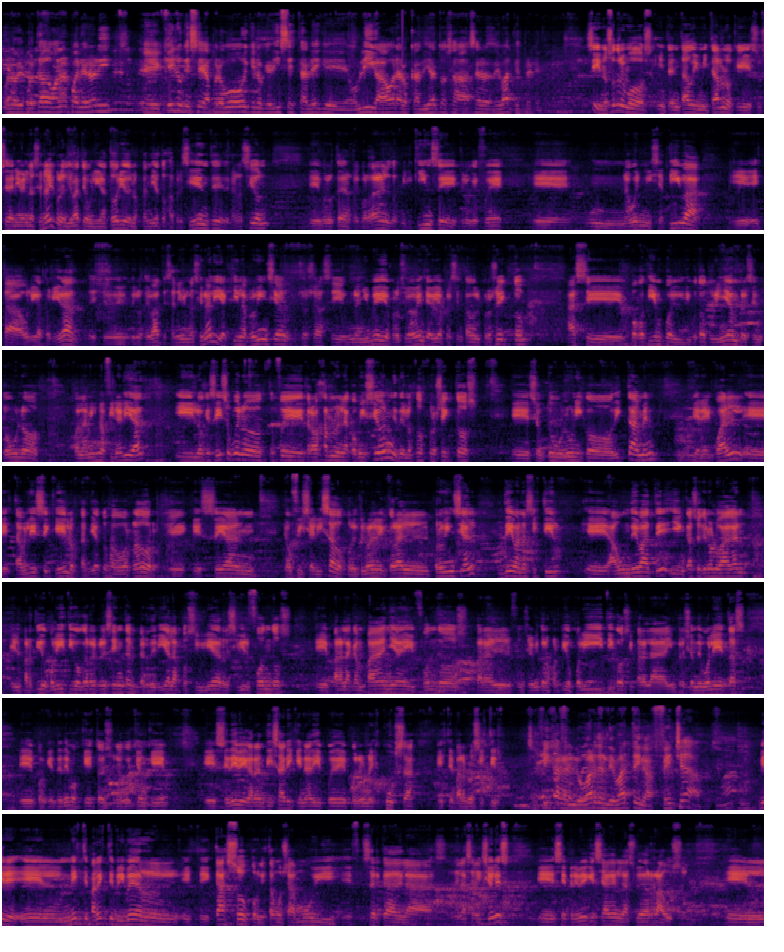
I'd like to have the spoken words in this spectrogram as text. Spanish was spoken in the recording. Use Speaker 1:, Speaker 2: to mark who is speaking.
Speaker 1: Bueno, diputado Manuel Paleroni, eh, ¿qué es lo que se aprobó y qué es lo que dice esta ley que obliga ahora a los candidatos a hacer debates preelectorales?
Speaker 2: Sí, nosotros hemos intentado imitar lo que sucede a nivel nacional con el debate obligatorio de los candidatos a presidente de la Nación. Eh, bueno, ustedes recordarán, en el 2015 creo que fue eh, una buena iniciativa esta obligatoriedad este, de los debates a nivel nacional y aquí en la provincia, yo ya hace un año y medio aproximadamente había presentado el proyecto. Hace poco tiempo el diputado Turiñán presentó uno con la misma finalidad y lo que se hizo bueno, fue trabajarlo en la comisión. Y de los dos proyectos eh, se obtuvo un único dictamen en el cual eh, establece que los candidatos a gobernador eh, que sean oficializados por el Tribunal Electoral Provincial deban asistir a un debate y en caso de que no lo hagan, el partido político que representan perdería la posibilidad de recibir fondos para la campaña y fondos para el funcionamiento de los partidos políticos y para la impresión de boletas, porque entendemos que esto es una cuestión que eh, se debe garantizar y que nadie puede poner una excusa este, para no asistir.
Speaker 1: ¿Se fijan el lugar del debate y la fecha aproximadamente?
Speaker 2: Mire, en este, para este primer este, caso, porque estamos ya muy eh, cerca de las, de las elecciones, eh, se prevé que se haga en la ciudad de Rawson.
